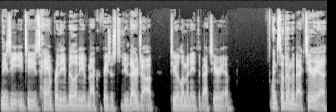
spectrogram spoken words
these EETs hamper the ability of macrophages to do their job to eliminate the bacteria. And so then the bacteria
